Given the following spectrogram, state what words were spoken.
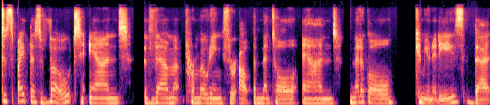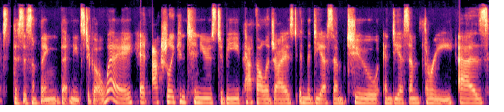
despite this vote and them promoting throughout the mental and medical communities that this is something that needs to go away, it actually continues to be pathologized in the DSM 2 and DSM 3 as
